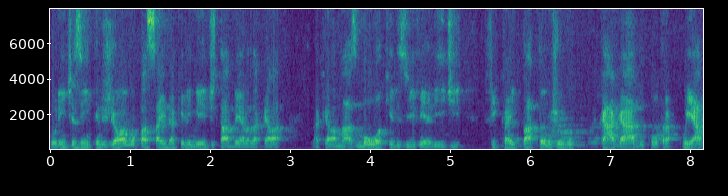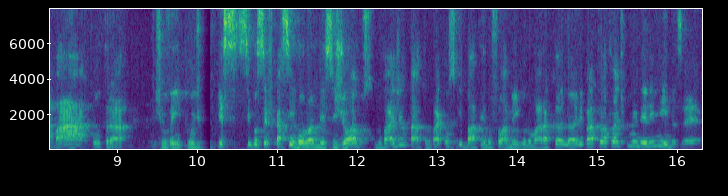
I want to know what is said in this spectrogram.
Corinthians e Inter jogam para sair daquele meio de tabela, daquela, daquela masmorra que eles vivem ali de ficar empatando jogo cagado contra Cuiabá, contra Juventude. Porque se você ficar se enrolando nesses jogos, não vai adiantar. Tu não vai conseguir bater no Flamengo no Maracanã e bater o Atlético Mineiro em Minas. É,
